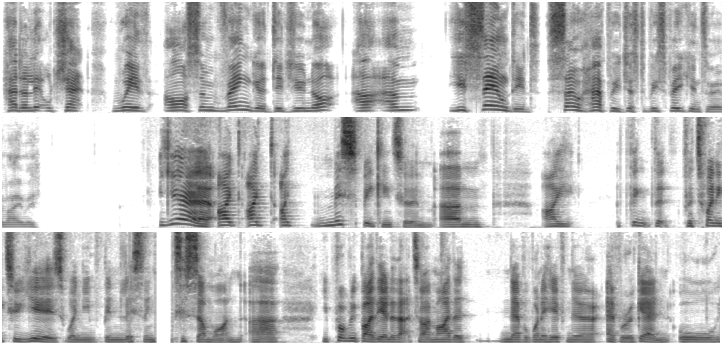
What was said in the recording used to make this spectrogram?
had a little chat with Arsene Wenger. Did you not? Uh, um, you sounded so happy just to be speaking to him, Amy. Yeah, I I I miss speaking to him. Um, I think that for 22 years, when you've been listening to someone, uh, you probably by the end of that time either never want to hear from them ever again, or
